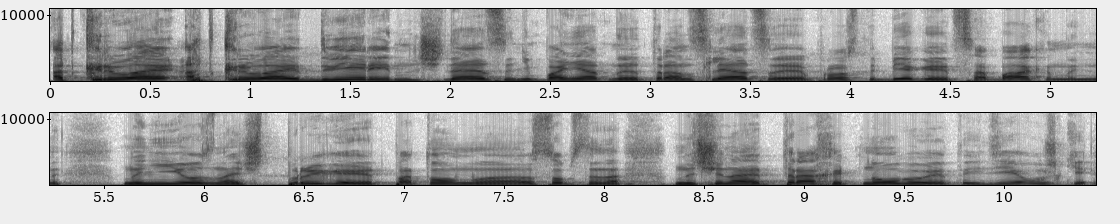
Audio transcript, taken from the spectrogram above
Открывает, открывает двери, и начинается непонятная трансляция. Просто бегает собака, на, на нее, значит, прыгает, потом, э, собственно, начинает трахать ногу этой девушки.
